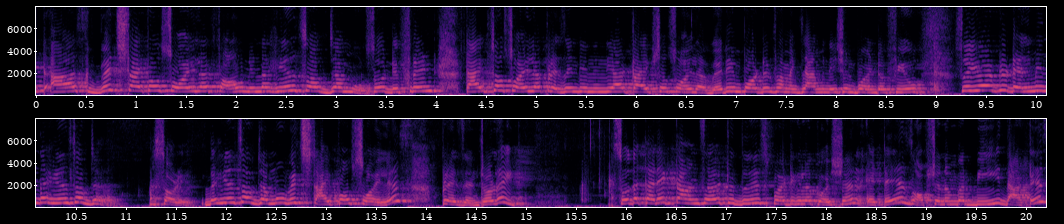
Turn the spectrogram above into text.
it asks which type of soil are found in the hills of jammu? So different types of soil are present in india types of soil are very important from examination point of view. So you have to tell me in the hills of jammu sorry the hills of jammu which type of soil is present all right so the correct answer to this particular question it is option number B that is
